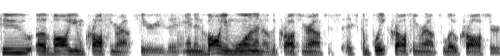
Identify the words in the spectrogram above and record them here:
two uh, volume crossing route series. And in volume one of the crossing routes, it's, it's complete crossing routes, low crossers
